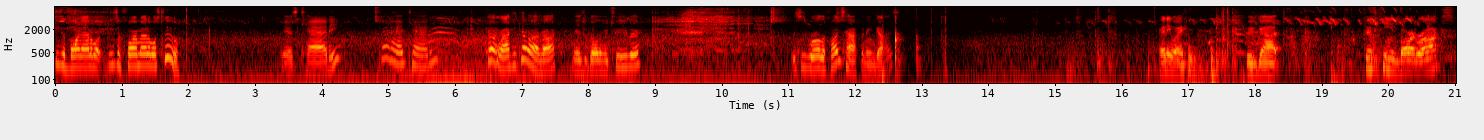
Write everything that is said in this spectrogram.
These are barn animals. These are farm animals too. There's Caddy. Go ahead, Caddy. Come on, Rocky. Come on, Rock. There's the golden retriever. This is where all the fun's happening, guys. Anyway, we've got 15 barred rocks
